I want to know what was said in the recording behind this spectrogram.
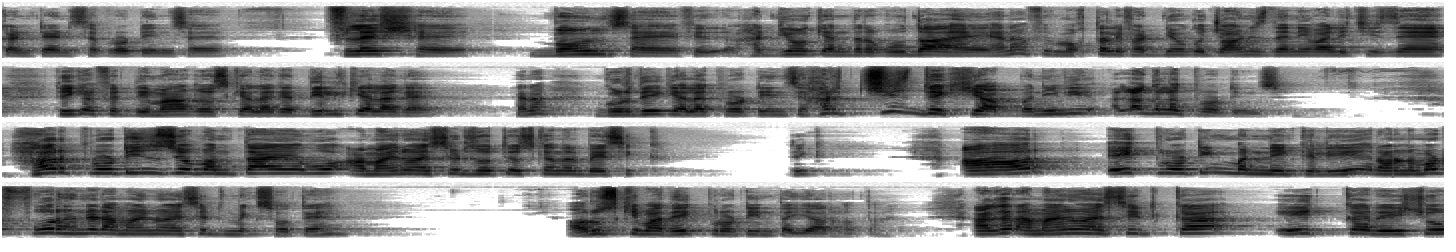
کنٹینٹس ہے پروٹینس ہے۔ فلیش ہے بونس ہے، پھر ہڈیوں کے اندر غدا ہے ہے نا؟ پھر مختلف ہڈیوں کو جوائنٹس دینے والی چیزیں ہیں، ٹھیک ہے؟ پھر دماغ ہے، اس کے الگ ہے، دل کے الگ ہے ہے نا؟ گردے کے الگ پروٹین سے، ہر چیز دیکھیے آپ، بنی ہوئی الگ الگ پروٹین سے۔ ہر پروٹینس جو بنتا ہے، وہ امائنو ایسڈز ہوتے ہیں اس کے اندر بیسک ٹھیک؟ اور ایک پروٹین بننے کے لیے around about four hundred amino acid mix ہوتے ہیں، اور اس کے بعد ایک پروٹین تیار ہوتا ہے۔ اگر امائنو ایسڈ کا ایک کا ریشو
